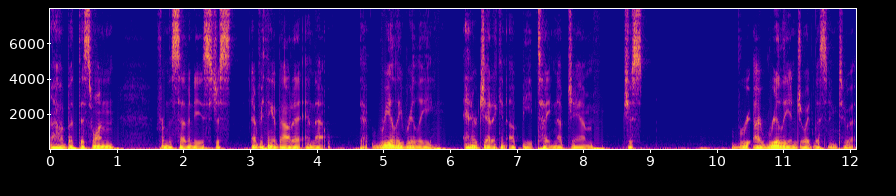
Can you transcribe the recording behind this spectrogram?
Uh, but this one from the 70s, just everything about it and that that really, really energetic and upbeat Tighten Up jam, just re- I really enjoyed listening to it.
